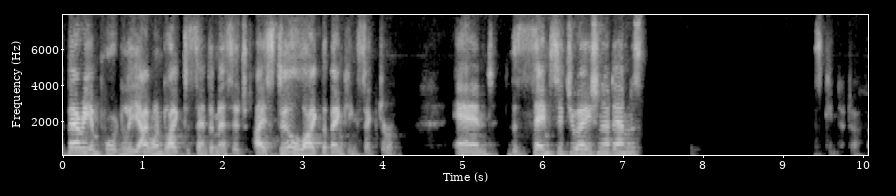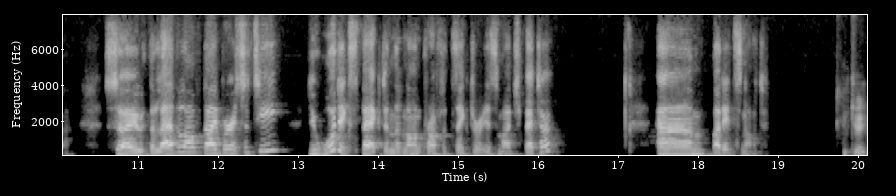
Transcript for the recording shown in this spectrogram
very importantly, I would like to send a message. I still like the banking sector and the same situation at Amnesty. So the level of diversity you would expect in the nonprofit sector is much better, um, but it's not. Okay.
